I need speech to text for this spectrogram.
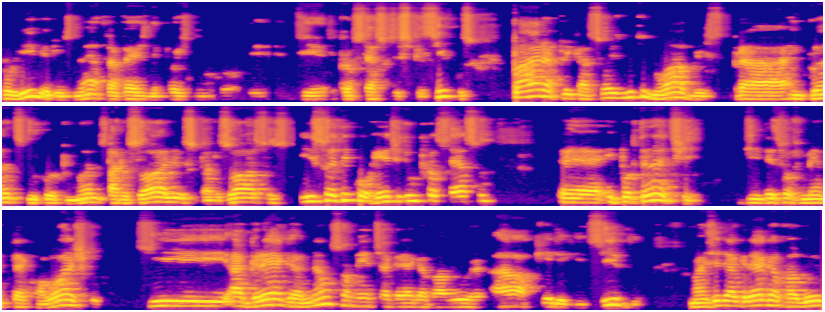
polímeros, né, através depois do, do, de, de, processos específicos, para aplicações muito nobres, para implantes no corpo humano, para os olhos, para os ossos. Isso é decorrente de um processo é, importante de desenvolvimento tecnológico que agrega, não somente agrega valor àquele resíduo, mas ele agrega valor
